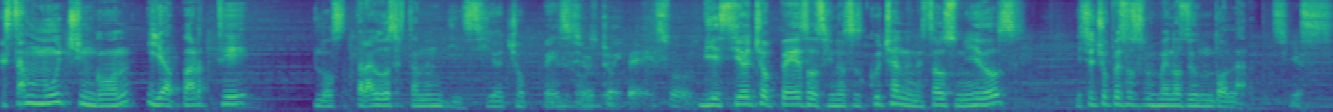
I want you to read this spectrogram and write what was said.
Está muy chingón y aparte los tragos están en 18 pesos. 18 güey. pesos. 18 pesos. Si nos escuchan en Estados Unidos, 18 pesos es menos de un dólar Así es.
